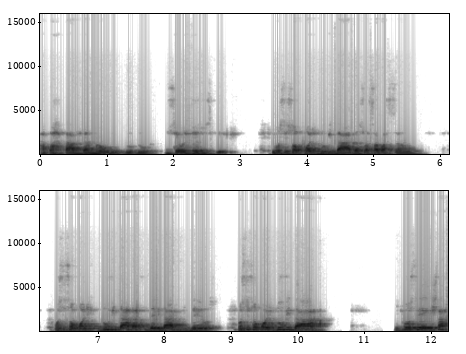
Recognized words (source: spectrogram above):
apartado da mão do, do, do Senhor Jesus Cristo. E você só pode duvidar da sua salvação. Você só pode duvidar da fidelidade de Deus. Você só pode duvidar de que você está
